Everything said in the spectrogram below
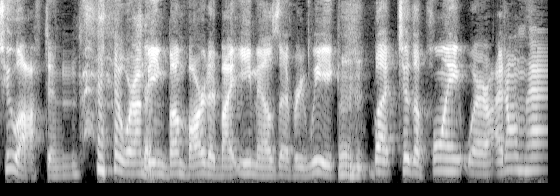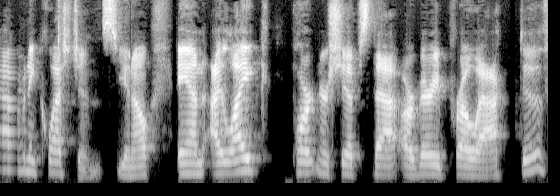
too often where I'm sure. being bombarded by emails every week, mm-hmm. but to the point where I don't have any questions, you know, and I like partnerships that are very proactive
